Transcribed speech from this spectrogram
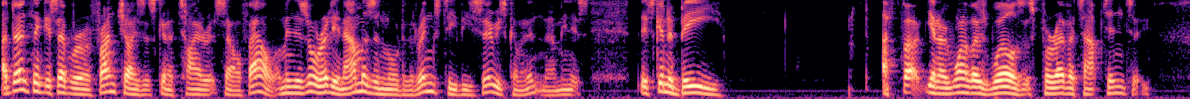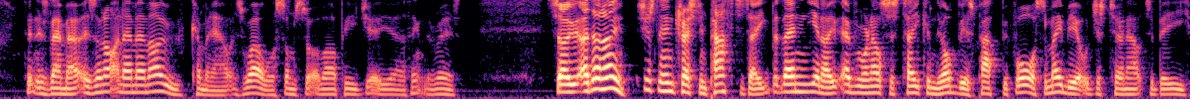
I don't think it's ever a franchise that's going to tire itself out. I mean, there's already an Amazon Lord of the Rings TV series coming, isn't there? I mean, it's it's going to be a you know one of those worlds that's forever tapped into. I think there's an MMO. Is there not an MMO coming out as well, or some sort of RPG? Yeah, I think there is. So I don't know. It's just an interesting path to take. But then you know everyone else has taken the obvious path before, so maybe it will just turn out to be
